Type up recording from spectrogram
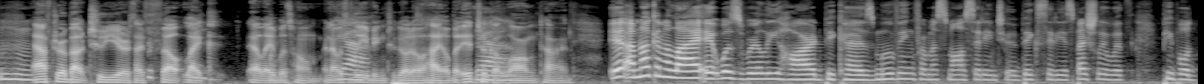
Mm-hmm. After about two years, I felt like LA was home, and I was Yeah. leaving to go to Ohio. But it took a long time. It, I'm not gonna lie, it was really hard because moving from a small city into a big city, especially with people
